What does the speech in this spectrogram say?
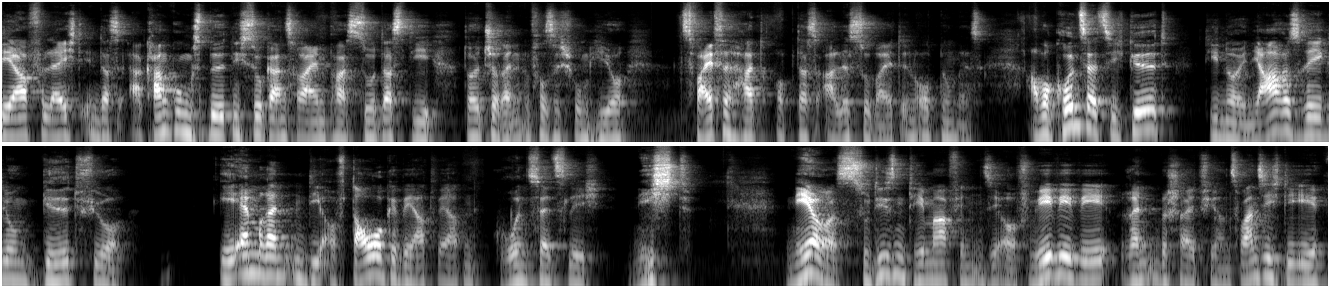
der vielleicht in das Erkrankungsbild nicht so ganz reinpasst, so dass die deutsche Rentenversicherung hier Zweifel hat, ob das alles soweit in Ordnung ist. Aber grundsätzlich gilt, die neuen Jahresregelung gilt für EM-Renten, die auf Dauer gewährt werden, grundsätzlich nicht. Näheres zu diesem Thema finden Sie auf www.rentenbescheid24.de.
